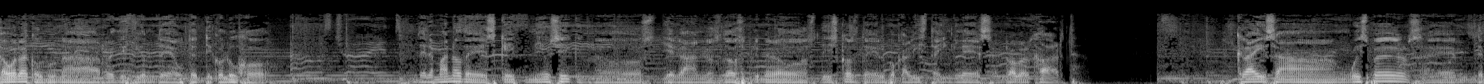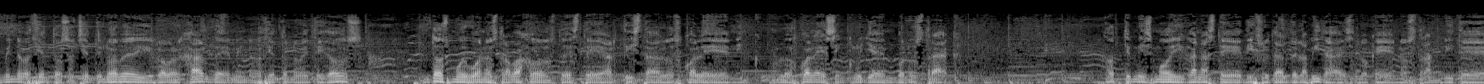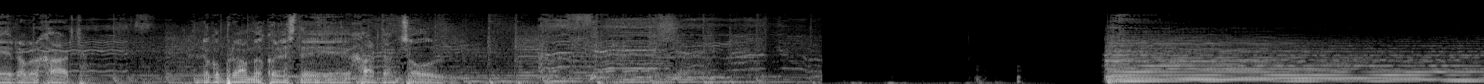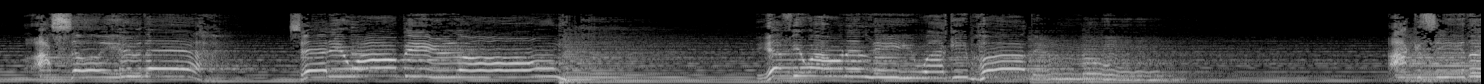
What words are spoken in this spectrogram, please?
Ahora con una reedición de auténtico lujo. De la mano de Escape Music nos llegan los dos primeros discos del vocalista inglés Robert Hart. Cries and Whispers eh, de 1989 y Robert Hart de 1992. Dos muy buenos trabajos de este artista, los cuales, los cuales incluyen bonus track optimismo y ganas de disfrutar de la vida es lo que nos transmite Robert Hart. Lo comprobamos con este Heart and Soul.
